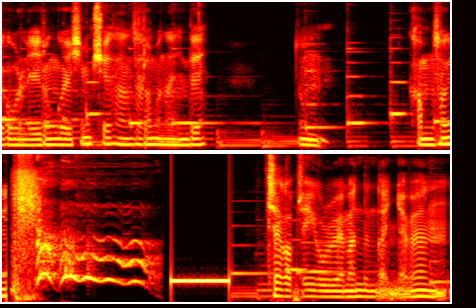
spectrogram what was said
제가 원래 이런 거에 심취해 사는 사람은 아닌데 좀 감성이 제가 갑자기 이걸 왜 만든다 했냐면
